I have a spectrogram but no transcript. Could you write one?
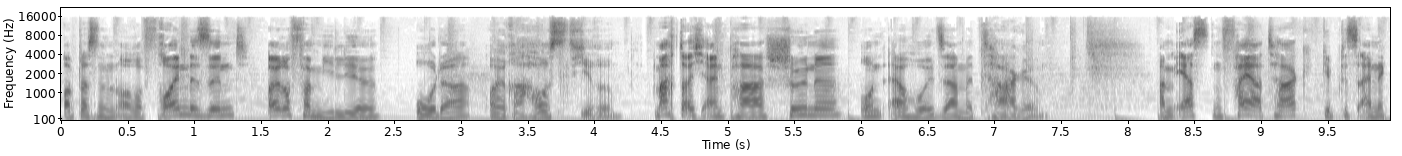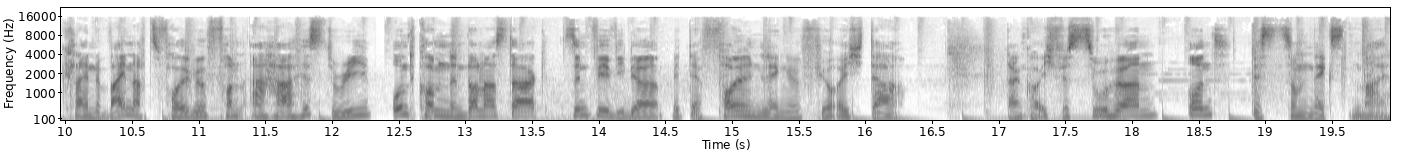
Ob das nun eure Freunde sind, eure Familie oder eure Haustiere. Macht euch ein paar schöne und erholsame Tage. Am ersten Feiertag gibt es eine kleine Weihnachtsfolge von Aha History und kommenden Donnerstag sind wir wieder mit der vollen Länge für euch da. Danke euch fürs Zuhören und bis zum nächsten Mal.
